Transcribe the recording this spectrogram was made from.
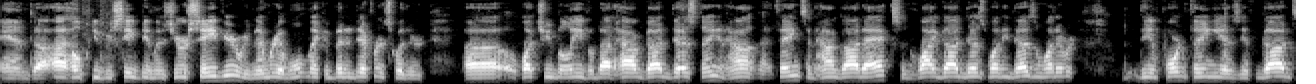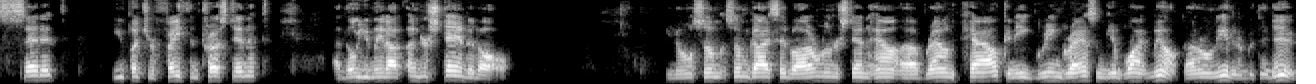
And uh, I hope you've received him as your Savior. Remember, it won't make a bit of difference whether uh, what you believe about how God does things and how things and how God acts and why God does what He does and whatever. The important thing is if God said it, you put your faith and trust in it, though you may not understand it all. You know, some some guy said, "Well, I don't understand how a brown cow can eat green grass and give white milk." I don't either, but they do.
